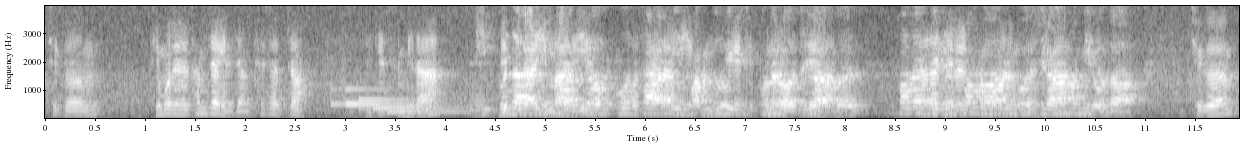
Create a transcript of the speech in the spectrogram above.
지금 디모데는 3장 1장 펴셨죠? 읽겠습니다. 미쁘다 이 말이여 곧 사람이 감독의 직분을 얻으려 함은 선한 일을 사모하는 것이라 함이로다. 지금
